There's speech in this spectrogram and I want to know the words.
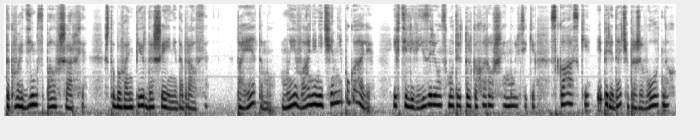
Так Вадим спал в шарфе, чтобы вампир до шеи не добрался. Поэтому мы Ваню ничем не пугали. И в телевизоре он смотрит только хорошие мультики, сказки и передачи про животных.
